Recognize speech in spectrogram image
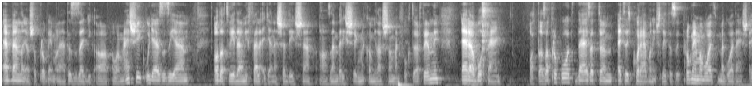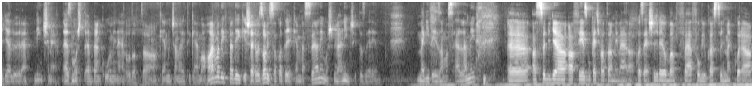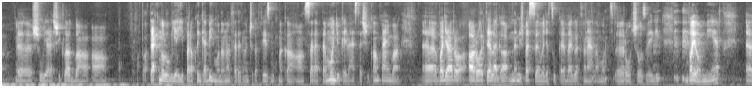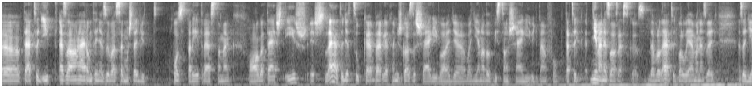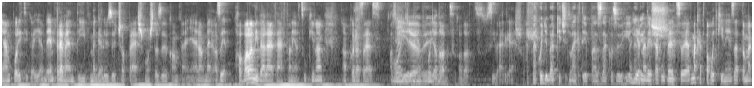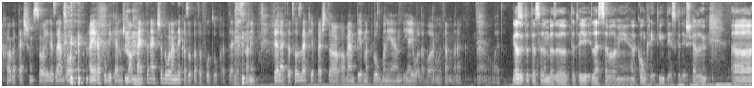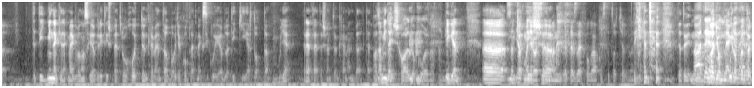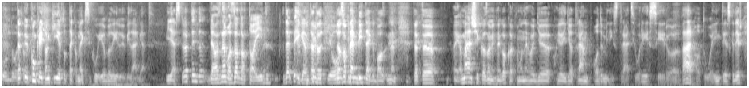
Ebben nagyon sok probléma lehet, ez az egyik. A, a másik, ugye ez az ilyen adatvédelmi felegyenesedése az emberiségnek, ami lassan meg fog történni. Erre a botrány adta az apropót, de ez, ettől, ez egy korábban is létező probléma volt, megoldás egyelőre nincs meg. Ez most ebben kulminálódott a Cambridge Analytica-ban. A harmadik pedig, és erről Zoli szokott egyébként beszélni, most mivel nincs itt azért én megidézem a szellemi, az, hogy ugye a Facebook egy hatalmi vállalkozás, egyre jobban felfogjuk azt, hogy mekkora súly esik a, a a technológiai ipar, akkor inkább így mondom, nem feltétlenül csak a Facebooknak a, a szerepe, mondjuk egy választási kampányban, vagy arról, arról tényleg a, nem is beszél, hogy a Zuckerberg 50 államot rócsóz végig. Vajon miért? Tehát, hogy itt ez a három tényező valószínűleg most együtt hozta létre ezt a meghallgatást is, és lehet, hogy a Zuckerberget nem is gazdasági vagy, vagy ilyen adatbiztonsági ügyben fog. Tehát, hogy nyilván ez az eszköz, de lehet, hogy valójában ez egy, ez egy ilyen politikai, ilyen preventív, megelőző csapás most az ő kampányára, mert azért, ha valamivel lehet ártani a cukinak, akkor az ez az hogy, hogy adat, adat szivárgás. Hát meg, hogy bár kicsit megtépázzák az ő hírnevét. A hírnevét, reputációját, meg hát ahogy kinézett a meghallgatáson, szóval igazából, ha egy republikánus kampánytanácsadó lennék, azokat a fotókat terjeszteném. Tényleg, tehát hozzá képest a, a Vampír naplókban ilyen, ilyen jól lebarmult emberek volt. Az jutott eszembe, tehát, hogy lesz-e valami konkrét intézkedés előnk. Uh, tehát így mindenkinek megvan az, hogy a British Petrol hogy tönkrement abba, hogy a komplet mexikói öblöt így kiirtotta, ugye? Rettenetesen tönkrement be. Tehát, az mindegy is haldokolnak. Igen. Uh, Szerintem csak Magyarországon van 5000 foglalkoztatottja. Igen, te, tehát Na, hát nagyon megrokottak. Ők konkrétan kiirtották a mexikói öböl élővilágát. Így ez történt, de... De az nem az adataid. De, de igen, tehát, de azok nem bitek, baz, nem. Tehát a másik az, amit meg akartam mondani, hogy, hogy így a Trump adminisztráció részéről várható-e intézkedés.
